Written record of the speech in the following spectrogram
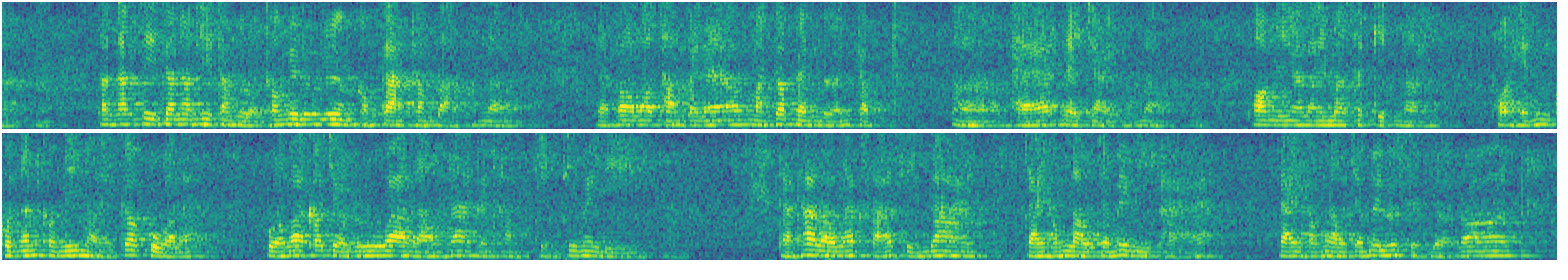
ทั้งทั้งที่เจ้าหน้าที่ตำรวจเขาไม่รู้เรื่องของการทำบาปของเรา แต่พอเราทำไปแล้วมันก็เป็นเหมือนกับแผลในใจของเรา พอมีอะไรมาสะกิดหน่อย พอเห็นคนนั้นคนนี้หน่อยก็กลัวแล้ว กลัวว่าเขาจะรู้ว่าเราได้ไปทำสิ่งที่ไม่ดี แต่ถ้าเรารักษาสิ่งได้ ใจของเราจะไม่มีแผล ใจของเราจะไม่รู้สึกเดือดร้อน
